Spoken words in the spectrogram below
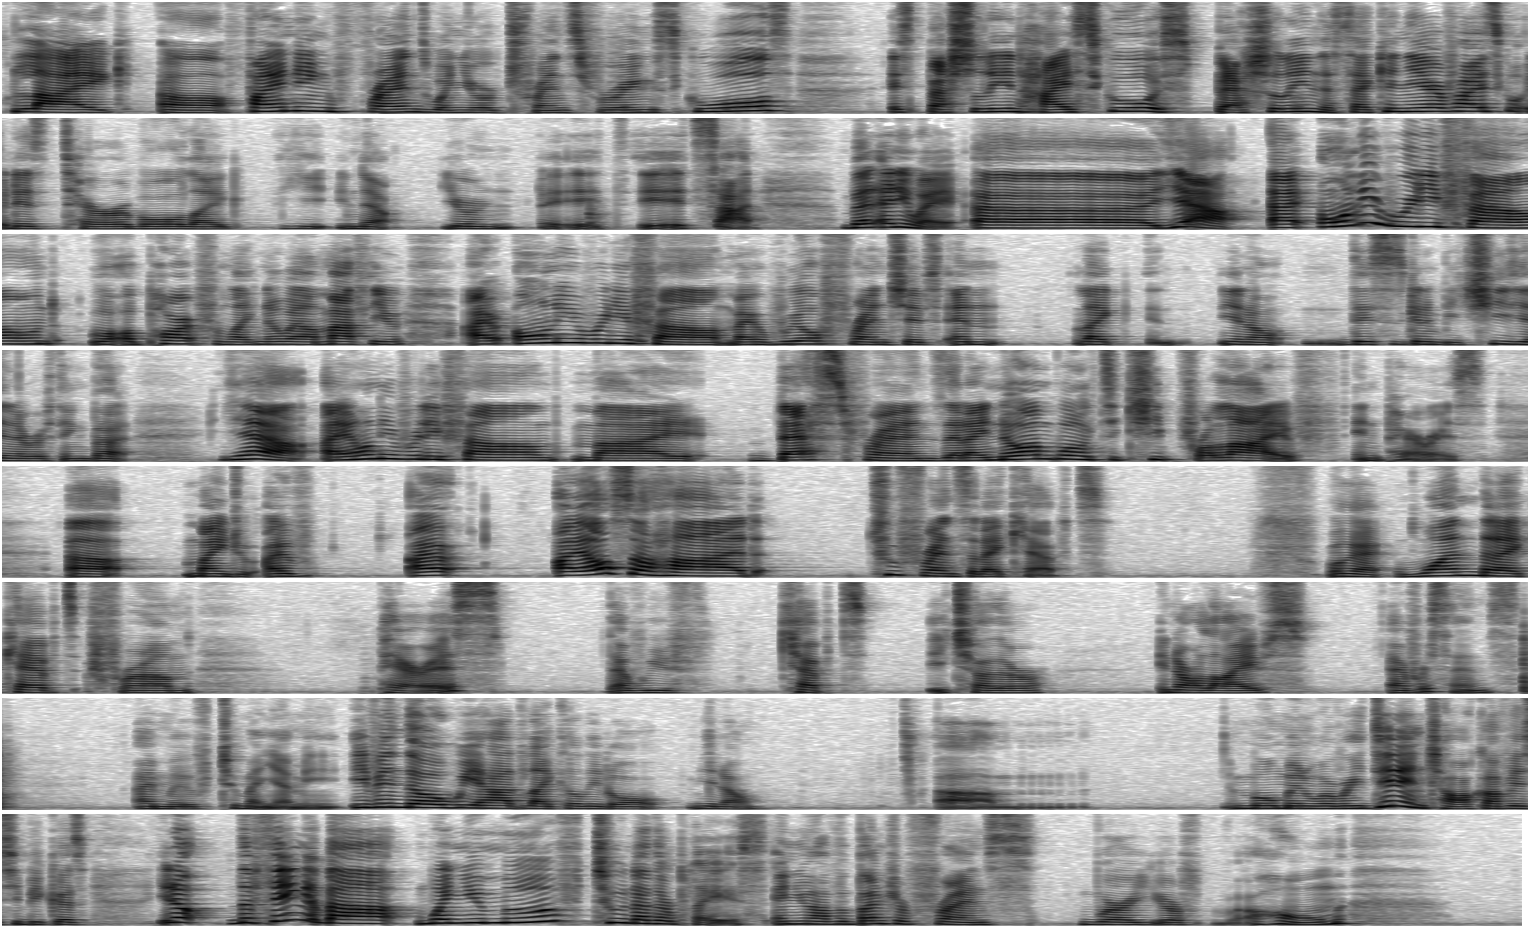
like uh, finding friends when you're transferring schools especially in high school especially in the second year of high school it is terrible like you, know you're it, it's sad. But anyway uh yeah i only really found well apart from like noel matthew i only really found my real friendships and like you know this is gonna be cheesy and everything but yeah i only really found my best friends that i know i'm going to keep for life in paris. Uh mind you i've i i also had two friends that i kept. Okay one that i kept from Paris that we've kept each other in our lives ever since. I moved to Miami. Even though we had like a little, you know, um, moment where we didn't talk, obviously, because, you know, the thing about when you move to another place and you have a bunch of friends where you're home,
